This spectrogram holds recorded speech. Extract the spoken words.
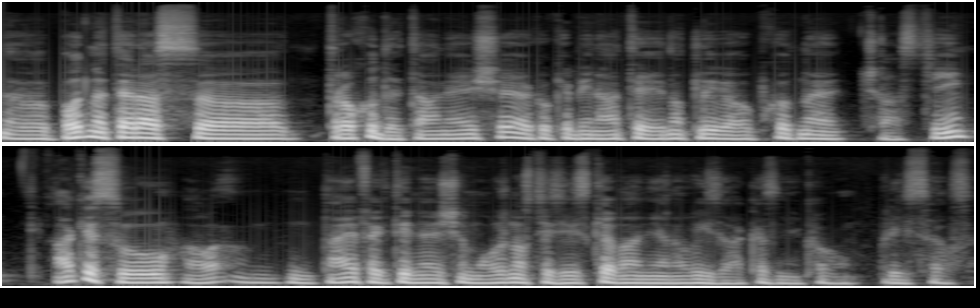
Uh, poďme teraz uh, trochu detálnejšie, ako keby na tie jednotlivé obchodné časti. Aké sú najefektívnejšie možnosti získavania nových zákazníkov pri sales?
